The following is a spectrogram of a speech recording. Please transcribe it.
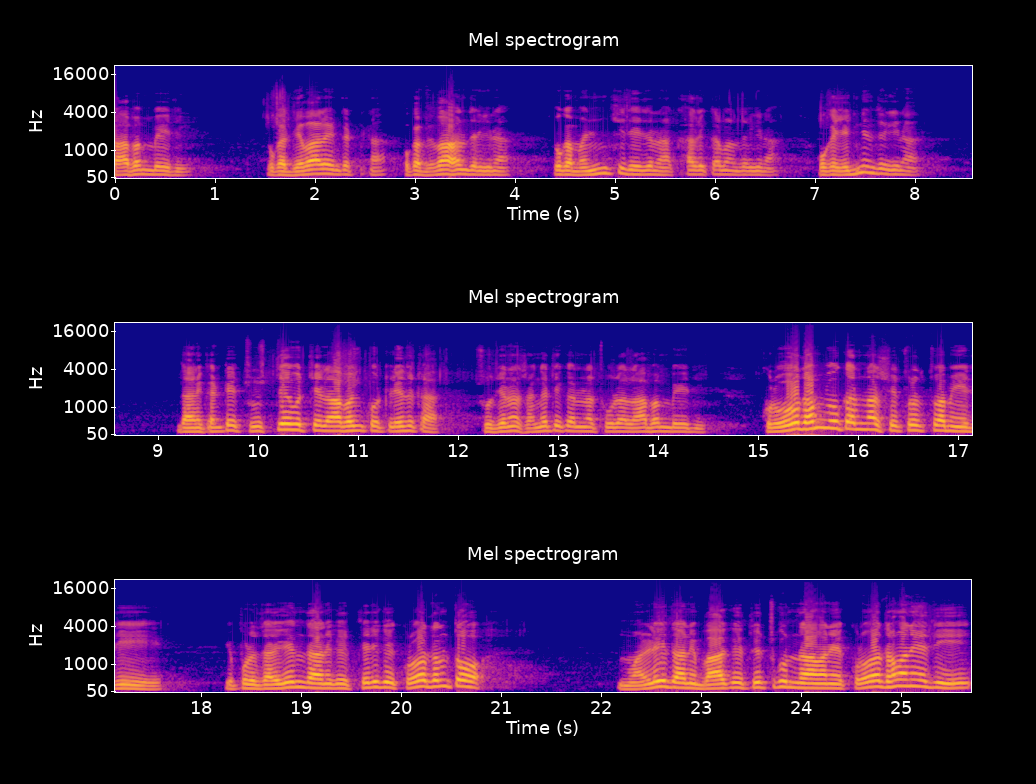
లాభం వేది? ఒక దేవాలయం కట్టిన ఒక వివాహం జరిగిన ఒక మంచిది ఏదైనా కార్యక్రమం జరిగిన ఒక యజ్ఞం జరిగిన దానికంటే చూస్తే వచ్చే లాభం ఇంకోటి లేదుట. సుజన సంగతి కన్నా చూడ లాభం వేది? క్రోధము కన్నా శత్రుత్వమేది? ఇప్పుడు జరిగిన దానికి తిరిగి క్రోధంతో మళ్ళీ దాన్ని బాకీ తీర్చుకుందామనే క్రోధం అనేది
